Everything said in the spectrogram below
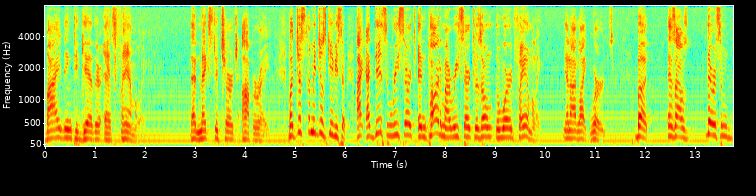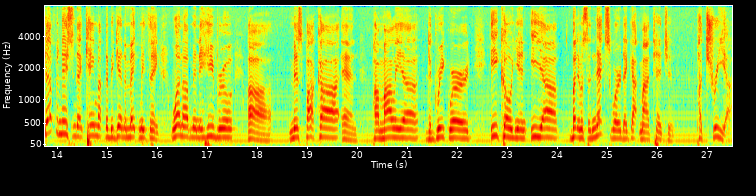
binding together as family that makes the church operate. But just let me just give you some. I, I did some research, and part of my research was on the word family. You know, I like words. But as I was, there were some definitions that came up that began to make me think. One of them in the Hebrew, uh, mispaka and pamalia, the Greek word ekoyin, iya, but it was the next word that got my attention, patria.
